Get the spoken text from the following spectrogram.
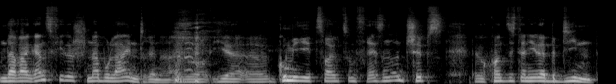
und da waren ganz viele Schnabuleien drin. Also hier äh, Gummizeug zum Fressen und Chips. Da konnte sich dann jeder bedienen.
